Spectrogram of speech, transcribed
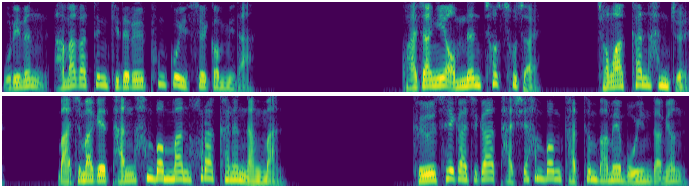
우리는 아마 같은 기대를 품고 있을 겁니다. 과장이 없는 첫 소절, 정확한 한 줄, 마지막에 단 한 번만 허락하는 낭만. 그 세 가지가 다시 한 번 같은 밤에 모인다면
